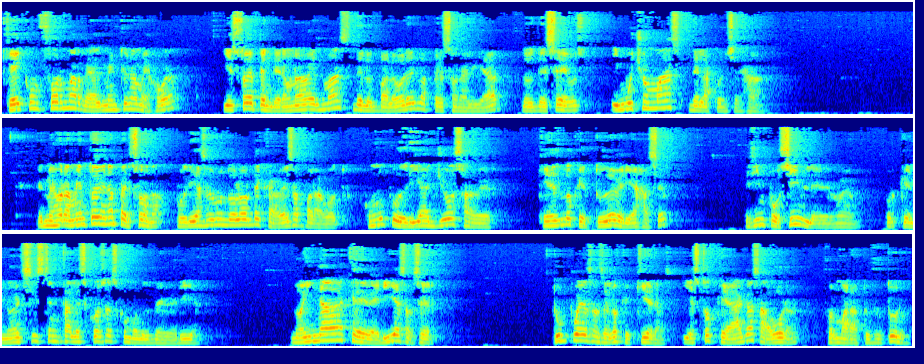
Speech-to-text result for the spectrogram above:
¿qué conforma realmente una mejora? Y esto dependerá una vez más de los valores, la personalidad, los deseos y mucho más del aconsejado. El mejoramiento de una persona podría ser un dolor de cabeza para otro. ¿Cómo podría yo saber qué es lo que tú deberías hacer? Es imposible, de nuevo, porque no existen tales cosas como los debería. No hay nada que deberías hacer. Tú puedes hacer lo que quieras, y esto que hagas ahora formará tu futuro.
